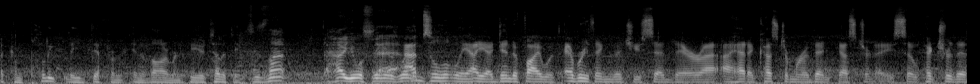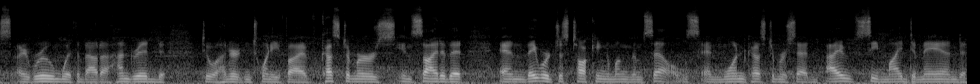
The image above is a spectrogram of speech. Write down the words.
a completely different environment for utilities. Is that how you're seeing it as uh, well? Absolutely. I identify with everything that you said there. I, I, had a customer event yesterday. So picture this a room with about 100 to 125 customers inside of it, and they were just talking among themselves. And one customer said, I see my demand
